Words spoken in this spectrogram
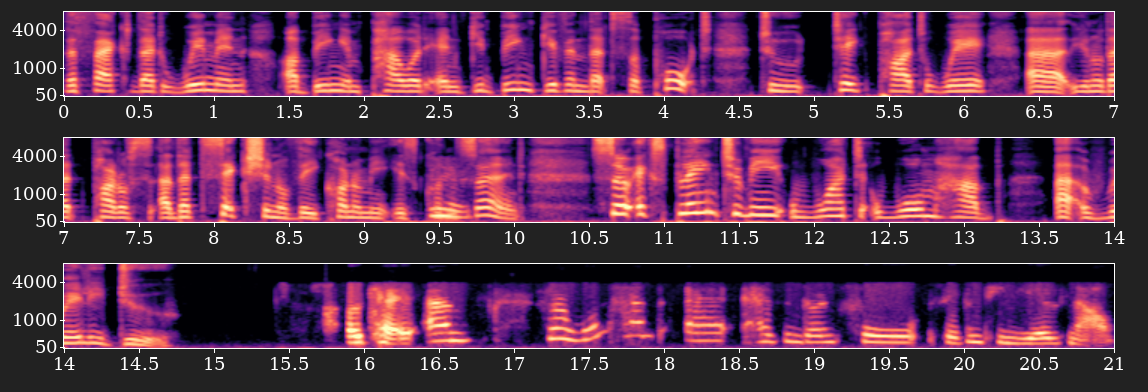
the fact that women are being empowered and gi- being given that support to take part where uh, you know that part of uh, that section of the economy is concerned. Mm. So explain to me what WomHub uh, really do. Okay. Um, so Womb Hub uh, has been going for 17 years now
